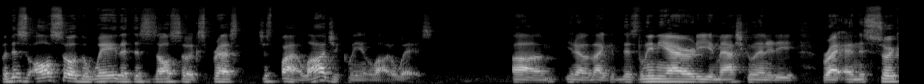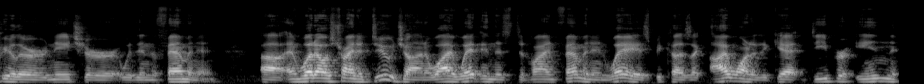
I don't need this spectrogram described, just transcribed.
But this is also the way that this is also expressed just biologically in a lot of ways um, you know, like this linearity in masculinity, right, and this circular nature within the feminine. Uh, and what I was trying to do, John, and why I went in this divine feminine way is because like I wanted to get deeper in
